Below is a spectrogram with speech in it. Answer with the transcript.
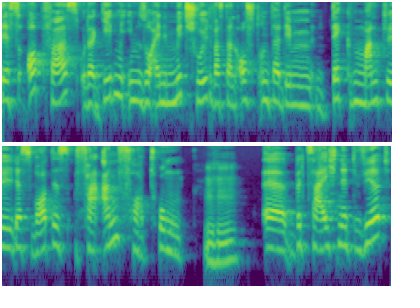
des Opfers oder geben ihm so eine Mitschuld, was dann oft unter dem Deckmantel des Wortes Verantwortung mhm. äh, bezeichnet wird,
